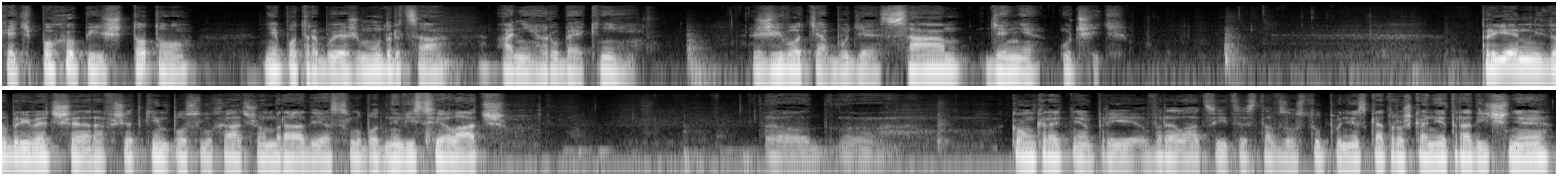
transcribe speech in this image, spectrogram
Keď pochopíš toto, nepotrebuješ mudrca ani hrubé knihy. Život ťa bude sám denne učiť. Príjemný dobrý večer všetkým poslucháčom Rádia Slobodný vysielač. E, e, konkrétne pri, v relácii Cesta v zostupu dneska troška netradične,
